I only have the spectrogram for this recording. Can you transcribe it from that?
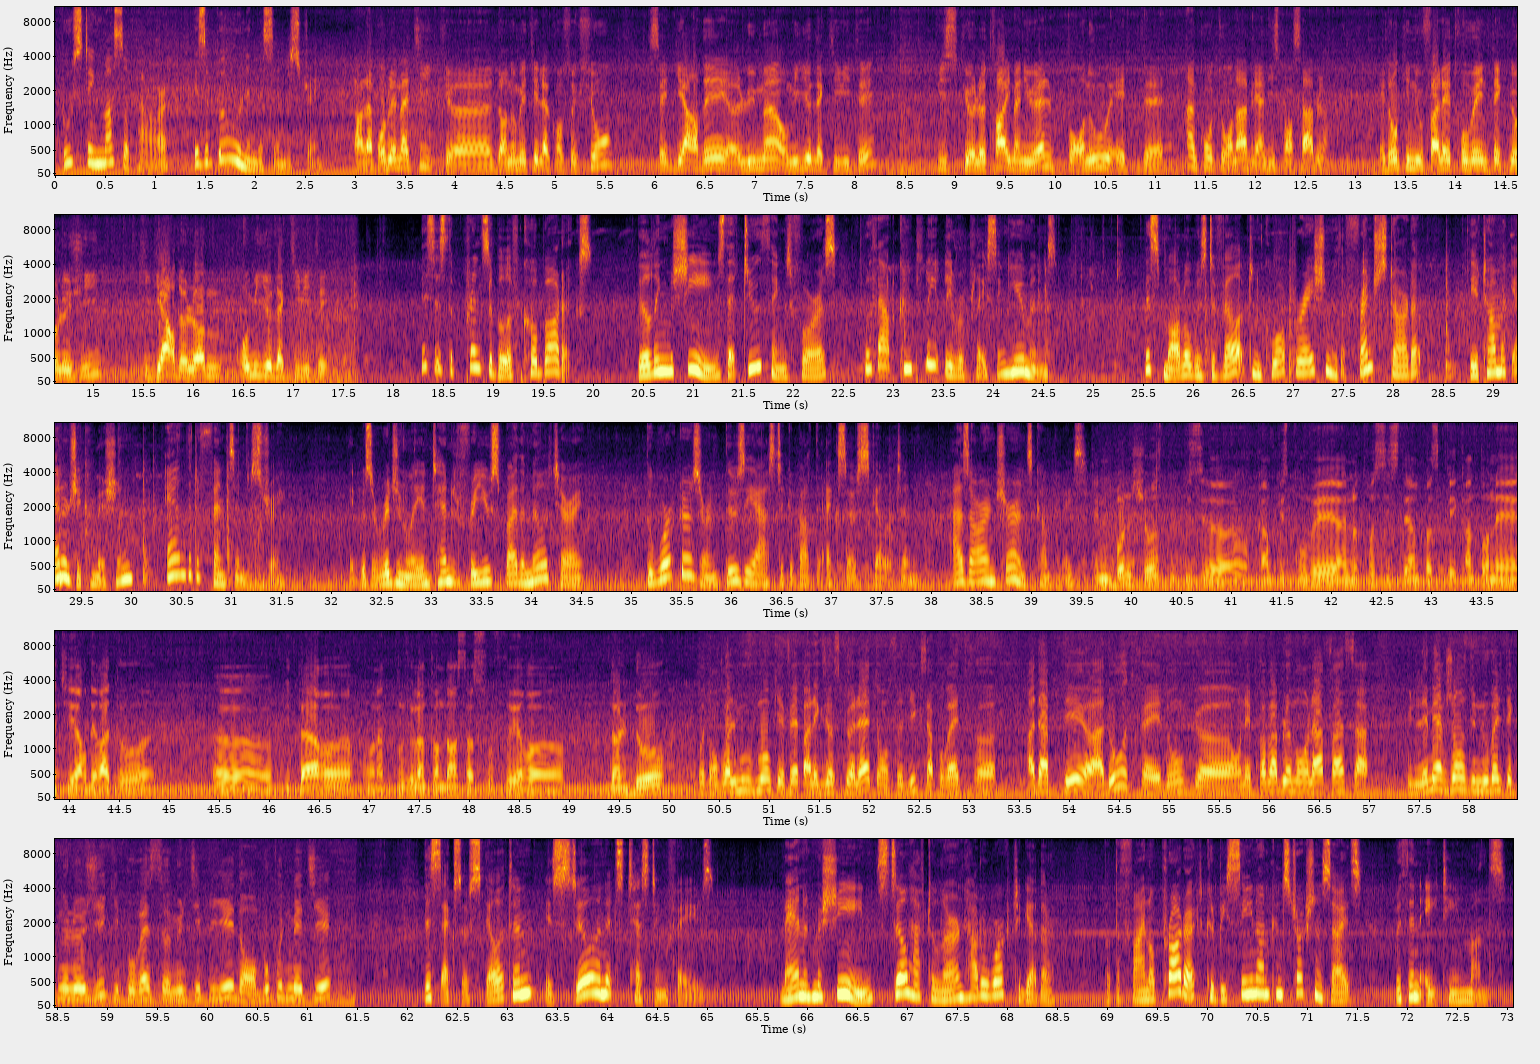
Boosting muscle power is a boon in this industry. Alors la problématique euh, dans nos métiers de la construction, c'est de garder euh, l'humain au milieu de l'activité, puisque le travail manuel, pour nous, est incontournable et indispensable. Et donc il nous fallait trouver une technologie qui garde l'homme au milieu de l'activité. This is the principle of cobotics, building machines that do things for us without completely replacing humans. This model was developed in cooperation with a French startup, the Atomic Energy Commission, and the defense industry. It was originally intended for use by the military. The workers are enthusiastic about the exoskeleton, as are insurance companies. C'est une bonne chose qu'on puisse, euh, trouver un autre système parce que quand on est tireur râteaux, euh, euh, plus tard, euh, on a toujours la tendance à souffrir euh, dans le dos. Quand on voit le mouvement qui est fait par l'exosquelette, on se dit que ça pourrait être euh, adapté à d'autres et donc on est probablement là face à une- l'émergence d'une nouvelle technologie qui pourrait se multiplier dans beaucoup de métiers. This exoskeleton is still in its testing phase. Man and machine still have to learn how to work together, but the final product could be seen on construction sites within 18 months.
